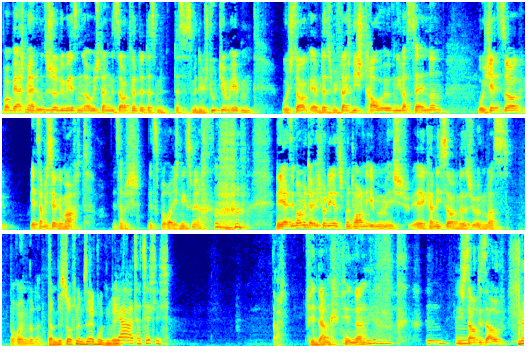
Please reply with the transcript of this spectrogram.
wäre ich mir halt unsicher gewesen, ob ich dann gesagt hätte, dass, mit, dass es mit dem Studium eben, wo ich sage, ähm, dass ich mich vielleicht nicht traue, irgendwie was zu ändern, wo ich jetzt sage, jetzt habe ich es ja gemacht, jetzt habe ich, jetzt bereue ich nichts mehr. nee, also im Moment, ich würde jetzt spontan eben, ich äh, kann nicht sagen, dass ich irgendwas bereuen würde. Dann bist du auf einem sehr guten Weg. Ja, tatsächlich. Ach, vielen Dank, vielen Dank. Ich saug das auf.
